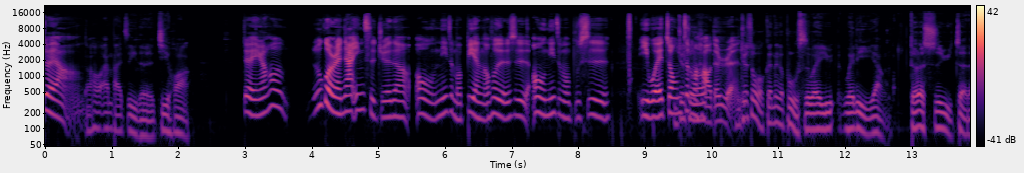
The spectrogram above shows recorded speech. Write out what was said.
对啊，然后安排自己的计划。对，然后。如果人家因此觉得哦，你怎么变了，或者是哦，你怎么不是以为中这么好的人？就说我跟那个布鲁斯威威利一样得了失语症，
